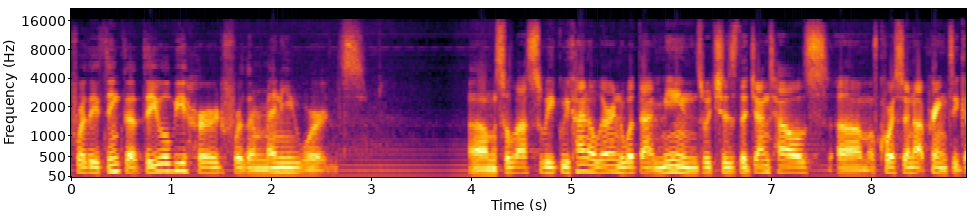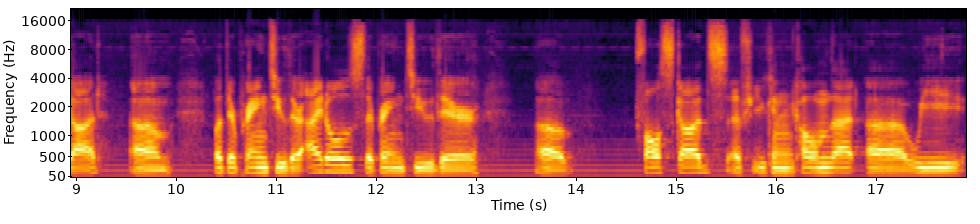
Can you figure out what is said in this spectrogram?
for they think that they will be heard for their many words. Um, so last week we kind of learned what that means, which is the Gentiles, um, of course, they're not praying to God, um, but they're praying to their idols, they're praying to their uh, false gods, if you can call them that. Uh, we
